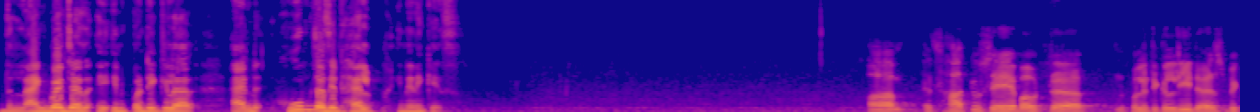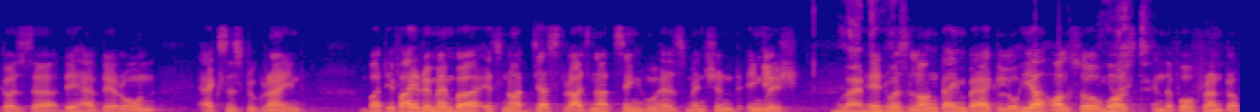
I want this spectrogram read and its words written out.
the language as in particular, and whom does it help in any case? Um, it's hard to say about uh, political leaders because uh, they have their own axes to grind. But if I remember, it's not just Rajnath Singh who has mentioned English. Mulayam it was long time back. Lohia also was in the forefront of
